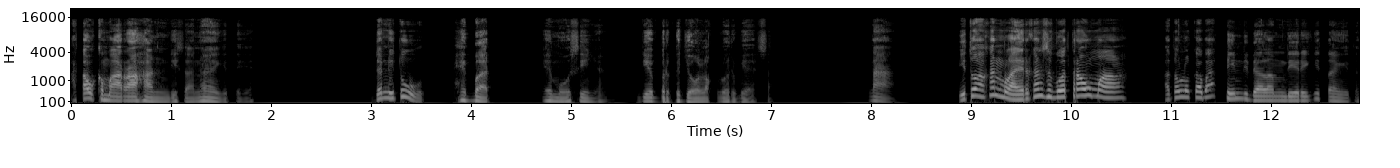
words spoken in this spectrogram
atau kemarahan di sana gitu ya. Dan itu hebat emosinya dia bergejolak luar biasa. Nah itu akan melahirkan sebuah trauma atau luka batin di dalam diri kita gitu.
